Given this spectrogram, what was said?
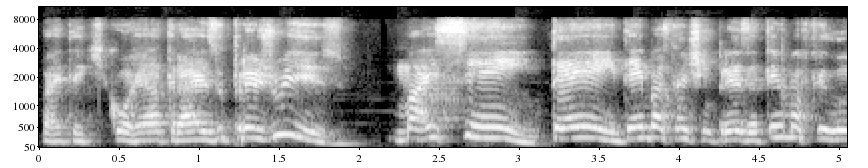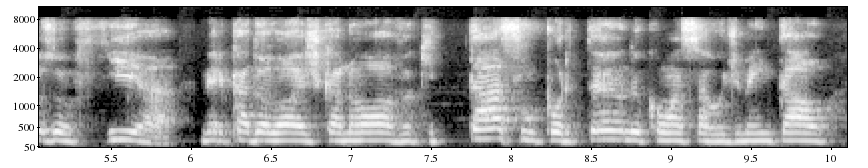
vai ter que correr atrás do prejuízo. Mas sim, tem, tem bastante empresa, tem uma filosofia mercadológica nova que está se importando com a saúde mental,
